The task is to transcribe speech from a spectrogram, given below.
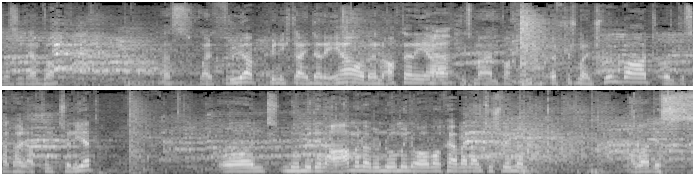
Dass ich einfach, das, weil früher bin ich da in der Reha oder nach der Reha, Ja. ist man einfach öfters mal ins Schwimmbad und das hat halt auch funktioniert. Und nur mit den Armen oder nur mit dem Oberkörper dann zu schwimmen. Aber das,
